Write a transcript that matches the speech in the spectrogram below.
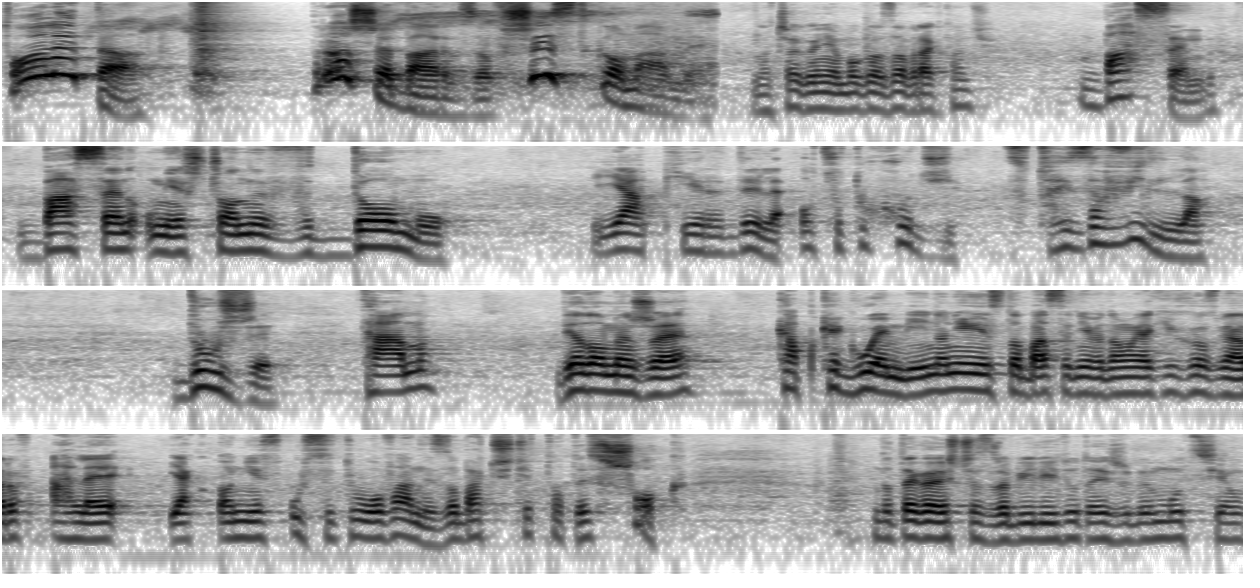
toaleta. Proszę bardzo, wszystko mamy. No czego nie mogło zabraknąć? Basen. Basen umieszczony w domu. Ja pierdyle, o co tu chodzi? Co to jest za willa? Duży. Tam wiadomo, że kapkę głębiej, no nie jest to basen nie wiadomo jakich rozmiarów, ale jak on jest usytuowany, zobaczcie to, to jest szok. Do tego jeszcze zrobili tutaj, żeby móc się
